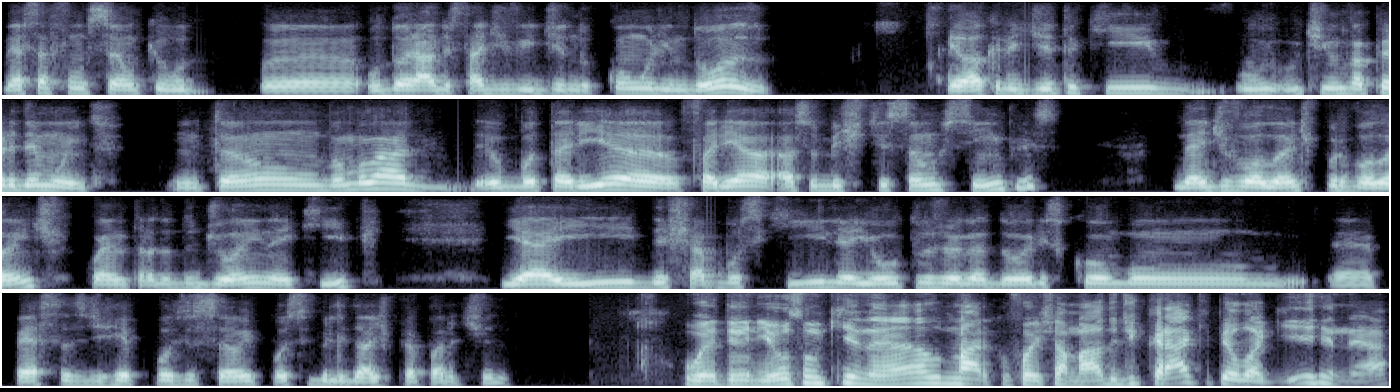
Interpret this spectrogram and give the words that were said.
nessa função que o, uh, o Dourado está dividindo com o Lindoso, eu acredito que o, o, time vai perder muito. Então, vamos lá, eu botaria, faria a substituição simples, né, de volante por volante, com a entrada do Johnny na equipe, e aí deixar Bosquilha e outros jogadores como é, peças de reposição e possibilidade para a partida. O Edenilson, que, né, Marco, foi chamado de craque pelo Aguirre, né?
